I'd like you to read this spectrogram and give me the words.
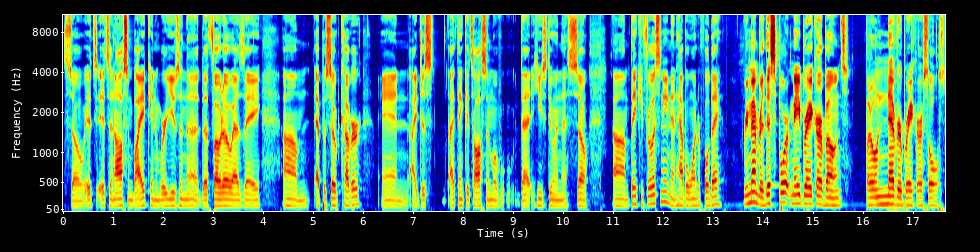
so it's it's an awesome bike, and we're using the the photo as a um, episode cover and I just I think it's awesome that he's doing this. So um, thank you for listening and have a wonderful day. Remember, this sport may break our bones, but it will never break our souls.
